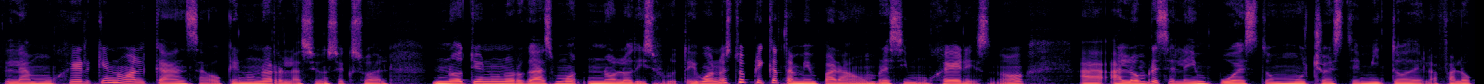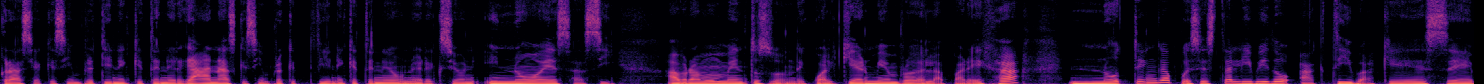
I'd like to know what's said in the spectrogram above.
la mujer que no alcanza o que en una relación sexual no tiene un orgasmo, no lo disfruta. Y bueno, esto aplica también para hombres y mujeres, ¿no? Al hombre se le ha impuesto mucho este mito de la falocracia, que siempre tiene que tener ganas, que siempre que tiene que tener una erección, y no es así. Habrá momentos donde cualquier miembro de la pareja no tenga pues esta libido activa, que es... Eh,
